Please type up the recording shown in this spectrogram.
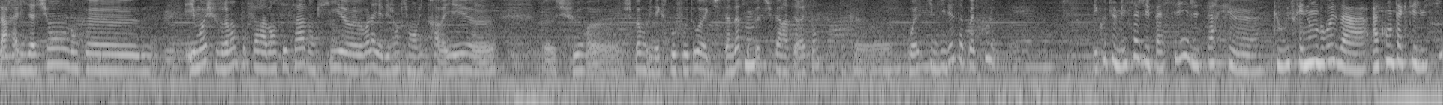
la réalisation. Donc, euh, et moi, je suis vraiment pour faire avancer ça. Donc, si euh, voilà, il y a des gens qui ont envie de travailler sur, je sais pas une expo photo avec du stand-up, ça mmh. peut être super intéressant. Donc, ouais, ce type d'idée, ça peut être cool. Écoute, le message est passé. J'espère que, que, vous serez nombreuses à, contacter Lucie.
